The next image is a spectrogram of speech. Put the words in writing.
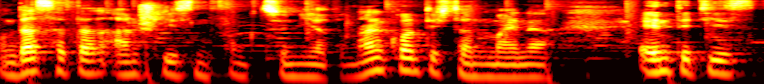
Und das hat dann anschließend funktioniert. Und dann konnte ich dann meine Entities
